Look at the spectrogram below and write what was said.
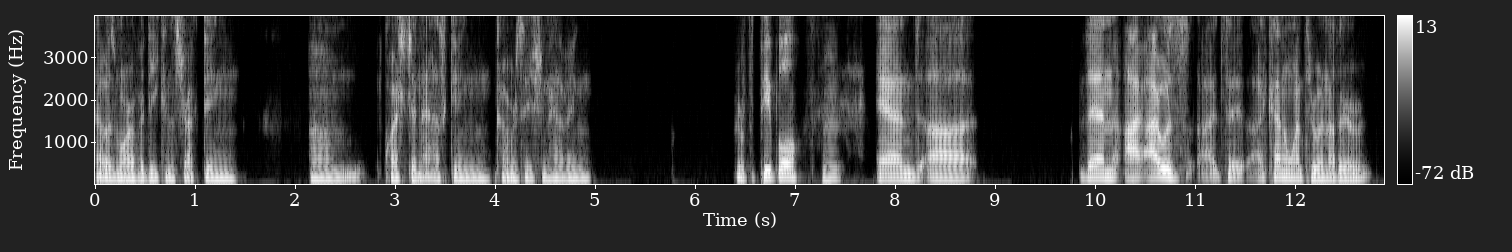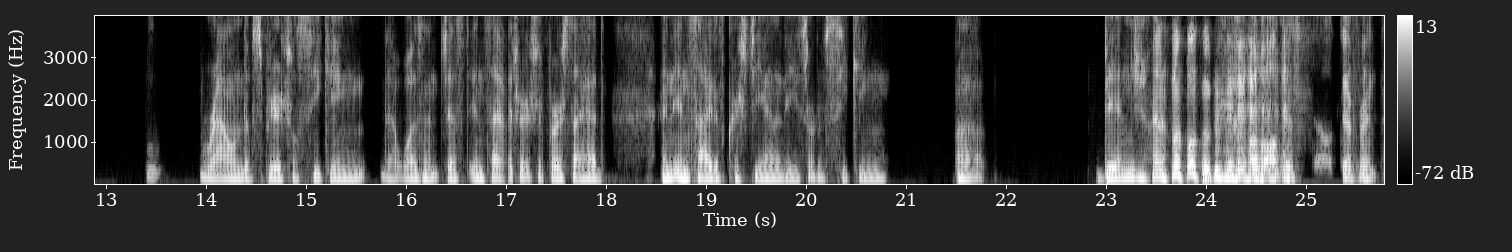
that was more of a deconstructing um question asking conversation having group of people hmm. and uh then I, I was I'd say I kind of went through another round of spiritual seeking that wasn't just inside the church. At first, I had an inside of Christianity sort of seeking uh, binge. I don't know of all just all different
